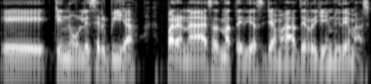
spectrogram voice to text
que no les servía para nada esas materias llamadas de relleno y demás.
